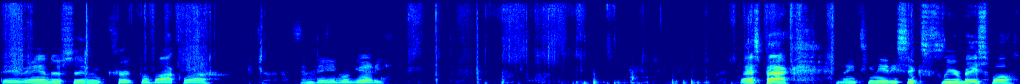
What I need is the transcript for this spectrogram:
Dave Anderson, Kurt Bevacqua, and Dave Righetti. Last pack, 1986 Fleer Baseball.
